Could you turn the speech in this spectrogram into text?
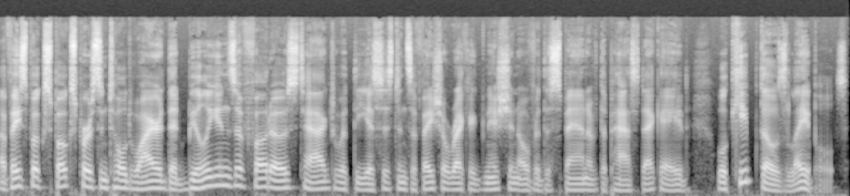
A Facebook spokesperson told Wired that billions of photos tagged with the assistance of facial recognition over the span of the past decade will keep those labels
